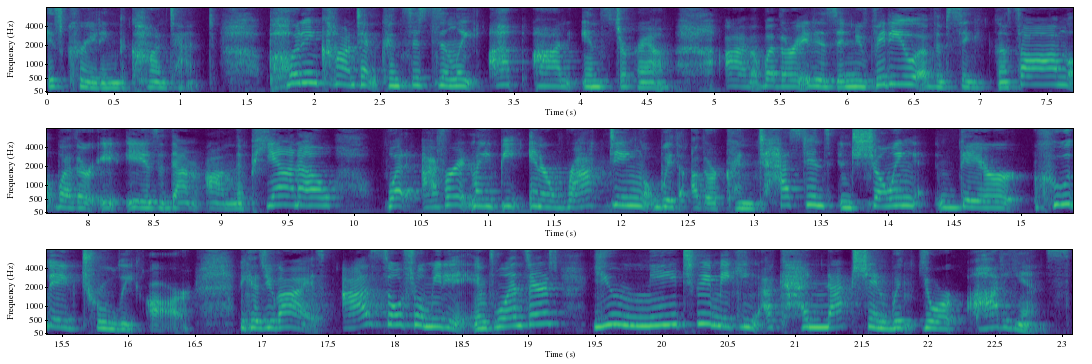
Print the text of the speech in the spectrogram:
is creating the content, putting content consistently up on Instagram, um, whether it is a new video of them singing a song, whether it is them on the piano, whatever it might be, interacting with other contestants and showing their who they truly are. Because you guys, as social media influencers, you need to be making a connection with your audience.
